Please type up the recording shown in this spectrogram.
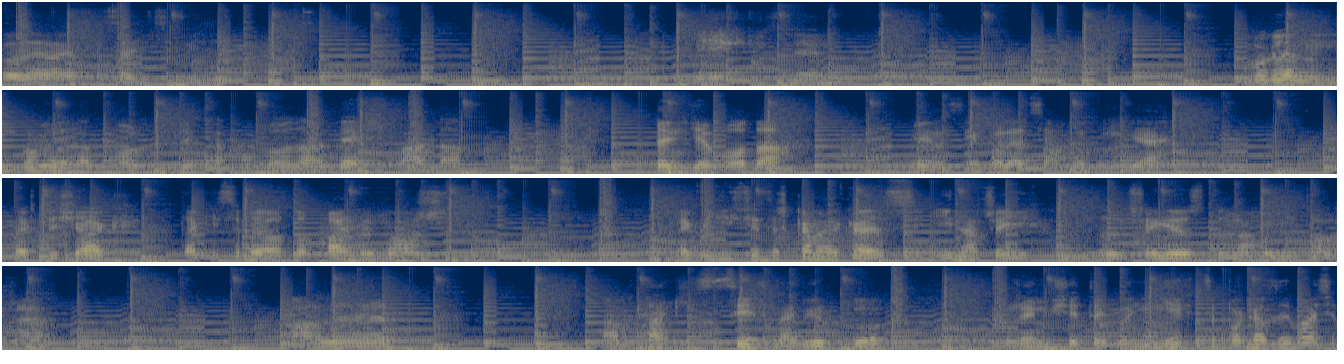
cholera, ja czasami nic nie widzę. Piękny. W ogóle, w ogóle na dworzu zwykła pogoda, deszcz pada. Będzie woda, więc nie polecam ogólnie. Tak czy siak, taki sobie oto fajny nóż. Jak widzicie też kamerka jest inaczej, zazwyczaj jest tu na monitorze. Ale mam taki syf na biurku, że mi się tego nie chce pokazywać,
